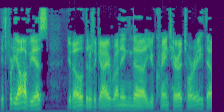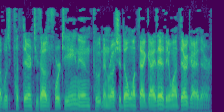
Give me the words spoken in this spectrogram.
it's pretty obvious. You know, there's a guy running the Ukraine territory that was put there in 2014, and Putin and Russia don't want that guy there. They want their guy there.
